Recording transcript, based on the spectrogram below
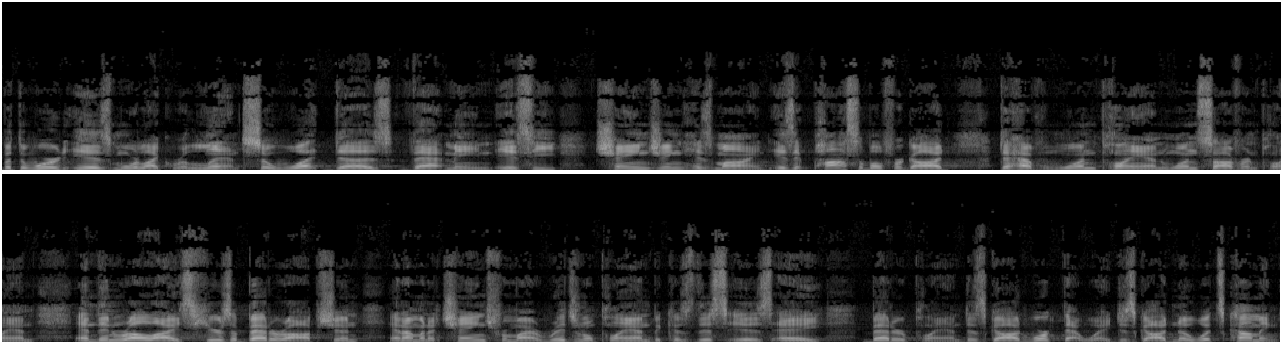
But the word is more like relent. So, what does that mean? Is he changing his mind? Is it possible for God to have one plan, one sovereign plan, and then realize here's a better option, and I'm going to change from my original plan because this is a better plan? Does God work that way? Does God know what's coming?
